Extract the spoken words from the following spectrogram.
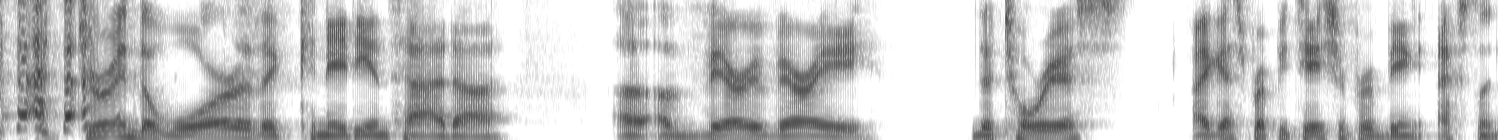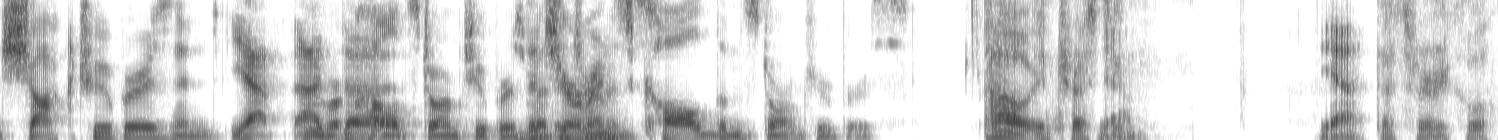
during the war, the Canadians had a, a, a very, very notorious, I guess, reputation for being excellent shock troopers, and Yeah. we uh, were the, called stormtroopers. the by Germans, the Germans called them stormtroopers. Oh, interesting. yeah. That's very cool.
